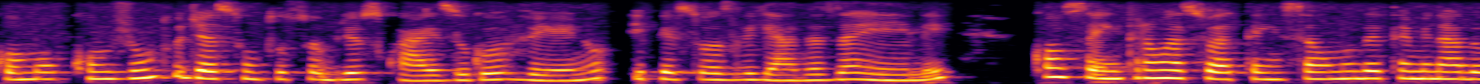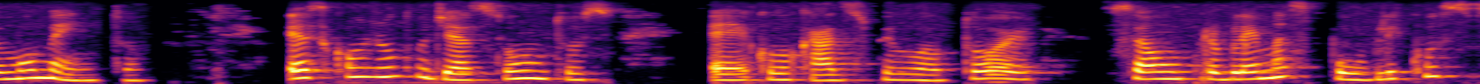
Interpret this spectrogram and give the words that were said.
como o conjunto de assuntos sobre os quais o governo e pessoas ligadas a ele concentram a sua atenção num determinado momento. Esse conjunto de assuntos, é, colocados pelo autor, são problemas públicos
